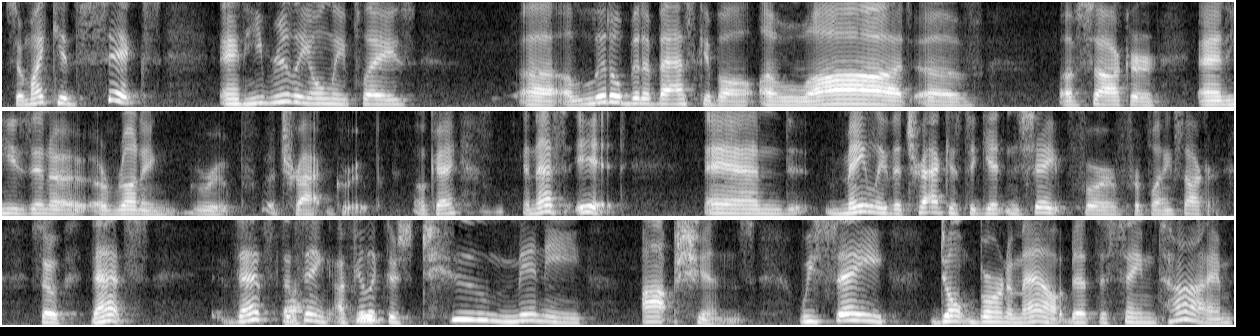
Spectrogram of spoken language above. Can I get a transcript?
So my kid's six, and he really only plays uh, a little bit of basketball, a lot of of soccer, and he's in a, a running group, a track group. Okay, mm-hmm. and that's it. And mainly the track is to get in shape for for playing soccer. So that's That's the thing. I feel like there's too many options. We say don't burn them out, but at the same time,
